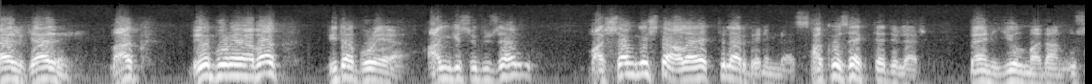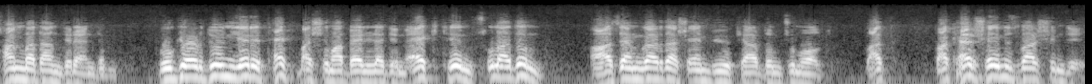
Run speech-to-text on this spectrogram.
Gel gel. Bak. Bir buraya bak. Bir de buraya. Hangisi güzel? Başlangıçta alay ettiler benimle. Sakız eklediler. Ben yılmadan, usanmadan direndim. Bu gördüğün yeri tek başıma belledim, ektim, suladım. Azem kardeş en büyük yardımcım oldu. Bak, bak her şeyimiz var şimdi.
